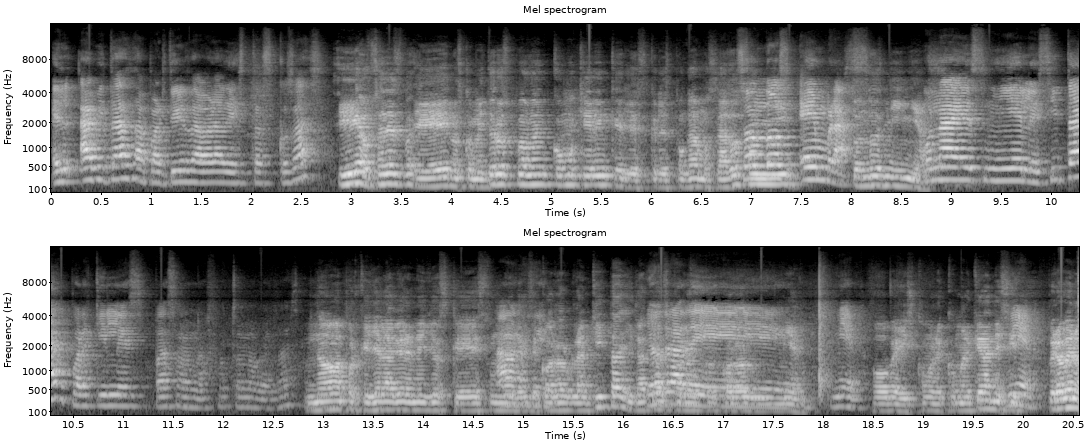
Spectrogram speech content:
el hábitat a partir de ahora de estas cosas. Y a ustedes eh, en los comentarios pongan cómo quieren que les, que les pongamos. Las dos Son son, dos hembras. son dos niñas. Una es mielecita, por aquí les paso una foto, ¿no verdad? No, porque ya la vieron ellos que es una Ah, de, de sí. color blanquita y la Y otra, otra de color miel. miel. O beige, como le, como le quieran decir. Miel. Pero bueno,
